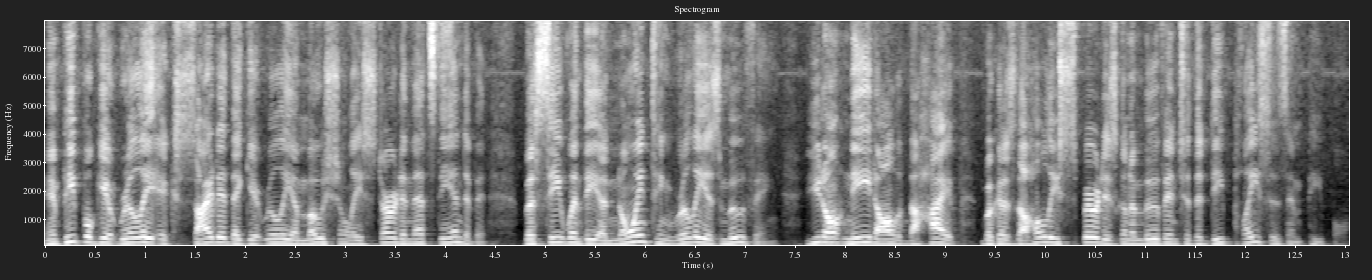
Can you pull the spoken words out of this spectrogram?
And people get really excited, they get really emotionally stirred, and that's the end of it. But see, when the anointing really is moving, You don't need all of the hype because the Holy Spirit is going to move into the deep places in people.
